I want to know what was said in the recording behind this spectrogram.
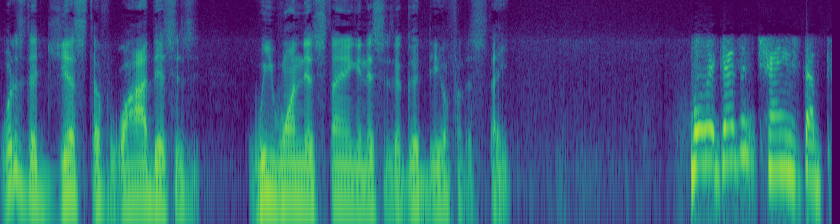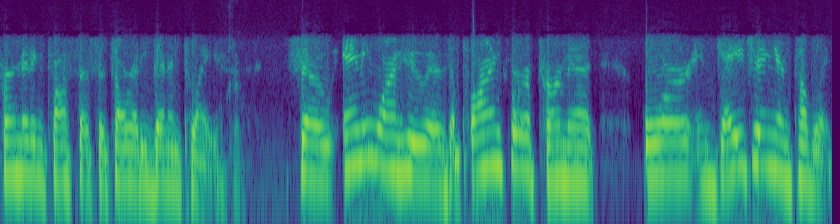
what is the gist of why this is we won this thing and this is a good deal for the state? Well, it doesn't change the permitting process that's already been in place. Okay. So anyone who is applying for a permit or engaging in public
